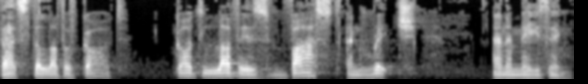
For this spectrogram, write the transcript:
That's the love of God. God's love is vast and rich and amazing.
